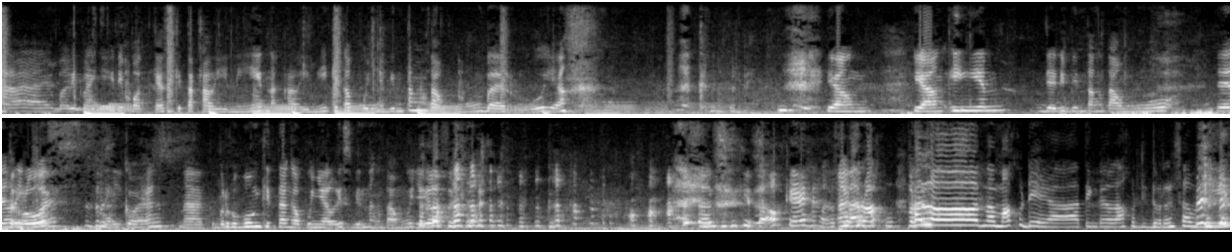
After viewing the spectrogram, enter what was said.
Hai, balik lagi di podcast kita kali ini. Nah, kali ini kita punya bintang tamu baru yang kenapa deh? Yang yang ingin jadi bintang tamu Ya, terus request. Nah, berhubung kita nggak punya list bintang tamu, jadi langsung kita, langsung kita oke. langsung Baru aku. Halo, nama aku Dea. Tinggal aku di Duren Sawit.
